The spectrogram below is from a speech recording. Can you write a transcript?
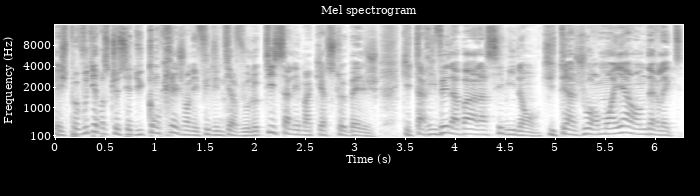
Et je peux vous dire parce que c'est du concret. J'en ai fait l'interview. Le petit Salemakers, le Belge, qui est arrivé là-bas à l'AC Milan, qui était un joueur moyen à Anderlecht.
